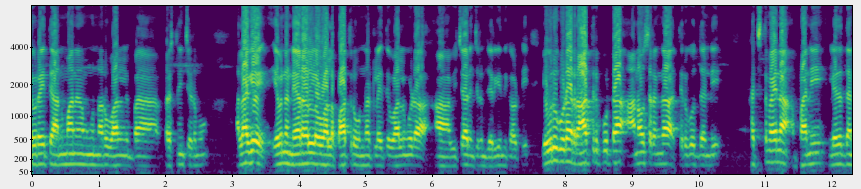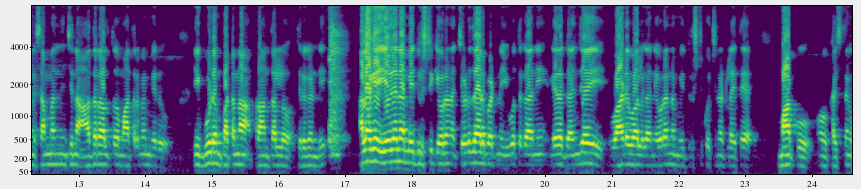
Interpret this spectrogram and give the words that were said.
ఎవరైతే అనుమానం ఉన్నారో వాళ్ళని ప్రశ్నించడము. అలాగే ఏమైనా నేరాల్లో వాళ్ళ పాత్ర ఉన్నట్లయితే వాళ్ళని కూడా విచారించడం జరిగింది కాబట్టి ఎవరు కూడా రాత్రిపూట అనవసరంగా తిరగొద్దండి. ఖచ్చితమైన పని లేదా దానికి సంబంధించిన ఆధారాలతో మాత్రమే మీరు ఈ గూడెం పట్టణ ప్రాంతాల్లో తిరగండి. అలాగే ఏదైనా మీ దృష్టికి ఎవరైనా చెడు దారి పట్టిన యువత కానీ లేదా గంజాయి వాడే వాళ్ళు కానీ ఎవరైనా మీ దృష్టికి వచ్చినట్లయితే మాకు ఖచ్చితంగా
